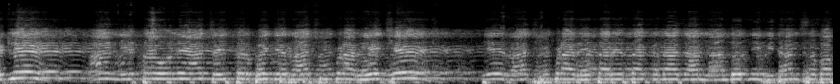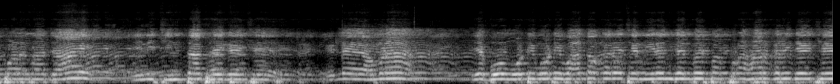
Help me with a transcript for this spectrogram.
એટલે આ નેતાઓને, આ ચૈતરભાઈ જે રાજપીપળા રહે છે તે રાજપીપળા રહેતા રહેતા કદાચ આ નાંદોદની વિધાનસભા પણ ના જાય, એની ચિંતા થઈ ગઈ છે. એટલે હમણાં એ બહુ મોટી મોટી વાતો કરે છે, નિરંજનભાઈ પર પ્રહાર કરી દે છે,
